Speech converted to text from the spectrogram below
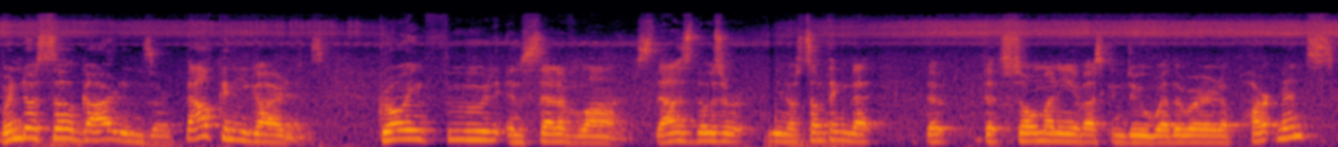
windowsill gardens or balcony gardens, growing food instead of lawns. Those those are you know something that that that so many of us can do whether we're in apartments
